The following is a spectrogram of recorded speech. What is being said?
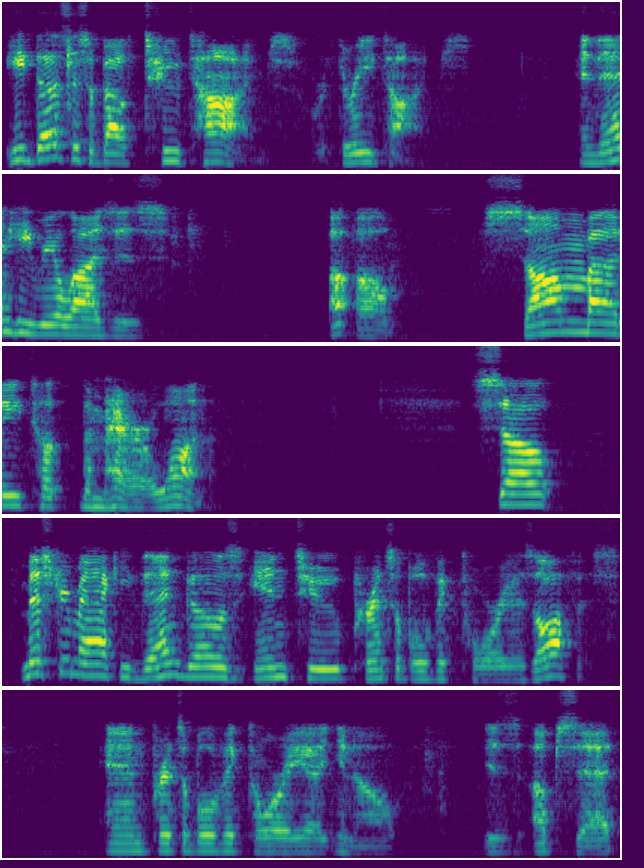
He does this about two times or three times. And then he realizes, uh oh, somebody took the marijuana. So Mr. Mackey then goes into Principal Victoria's office. And Principal Victoria, you know, is upset,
